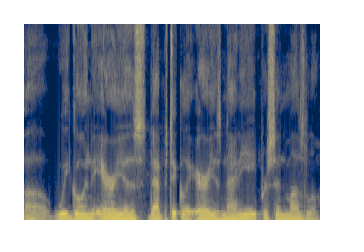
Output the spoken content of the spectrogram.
uh, we go into areas. That particular area is 98% Muslim,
